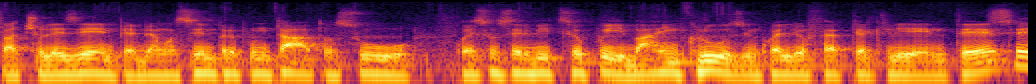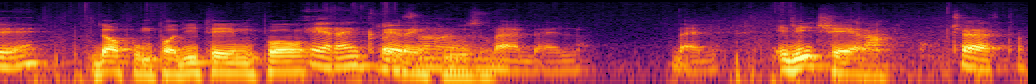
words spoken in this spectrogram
faccio l'esempio, abbiamo sempre puntato su questo servizio qui, va incluso in quelli offerti al cliente, sì. dopo un po' di tempo era incluso. Era incluso. Beh, bello, bello. E lì c'era. Certo.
